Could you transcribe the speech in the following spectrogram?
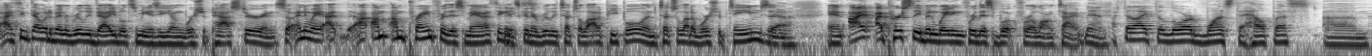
I think that would have been really valuable to me as a young worship pastor. And so, anyway, I, am I'm, I'm praying for this man. I think Thanks. it's going to really touch a lot of people and touch a lot of worship teams. And yeah. and I, I personally have been waiting for this book for a long time. Man, I feel like the Lord wants to help us. Um,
